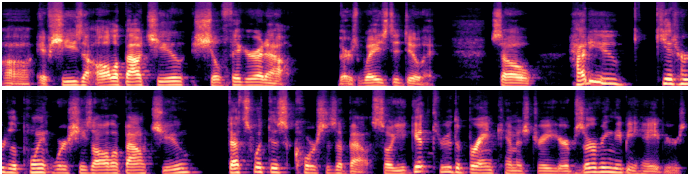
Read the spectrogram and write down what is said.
Uh, if she's all about you, she'll figure it out. There's ways to do it. So, how do you get her to the point where she's all about you. That's what this course is about. So you get through the brain chemistry, you're observing the behaviors.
